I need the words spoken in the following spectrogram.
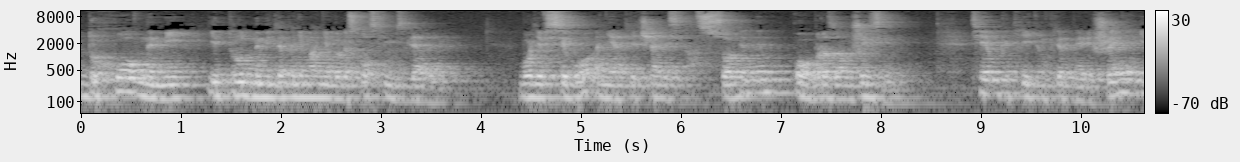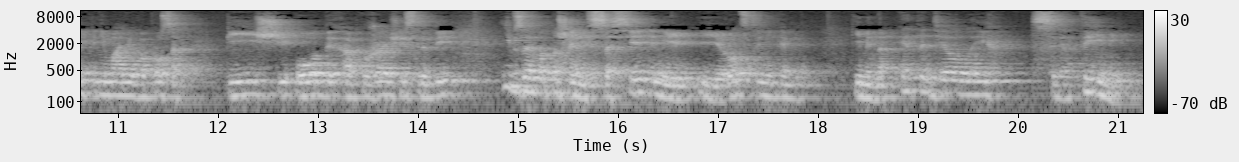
духовными и трудными для понимания богословскими взглядами. Более всего они отличались особенным образом жизни. Тем, какие конкретные решения они принимали в вопросах пищи, отдыха, окружающей среды и взаимоотношений с соседями и родственниками. Именно это делало их святыми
